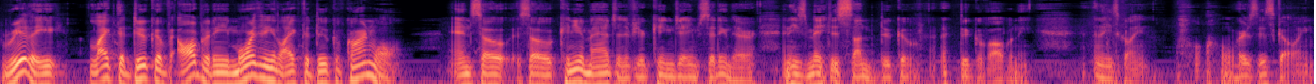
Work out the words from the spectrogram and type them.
really liked the Duke of Albany more than he liked the Duke of Cornwall. And so, so can you imagine if you're King James sitting there and he's made his son Duke of Duke of Albany, and he's going, "Where's this going?"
